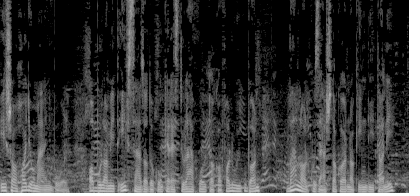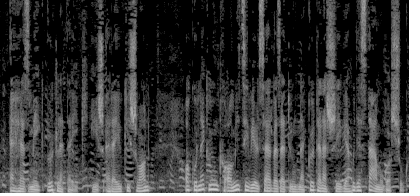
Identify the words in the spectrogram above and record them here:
és a hagyományból, abból, amit évszázadokon keresztül ápoltak a falujukban, vállalkozást akarnak indítani, ehhez még ötleteik és erejük is van, akkor nekünk, a mi civil szervezetünknek kötelessége, hogy ezt támogassuk.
